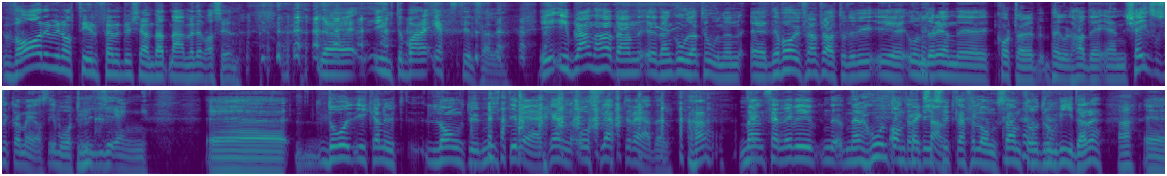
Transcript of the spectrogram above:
Var det vid något tillfälle du kände att nej men det var synd? Nej, inte bara ett tillfälle. I, ibland hade han eh, den goda tonen. Eh, det var ju framförallt under, vi, eh, under en kortare period hade en tjej som cyklade med oss i vårt gäng. Eh, då gick han ut långt ut mitt i vägen och släppte väder. Men sen när, vi, när hon tyckte att vi cyklade för långsamt och drog vidare, eh,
